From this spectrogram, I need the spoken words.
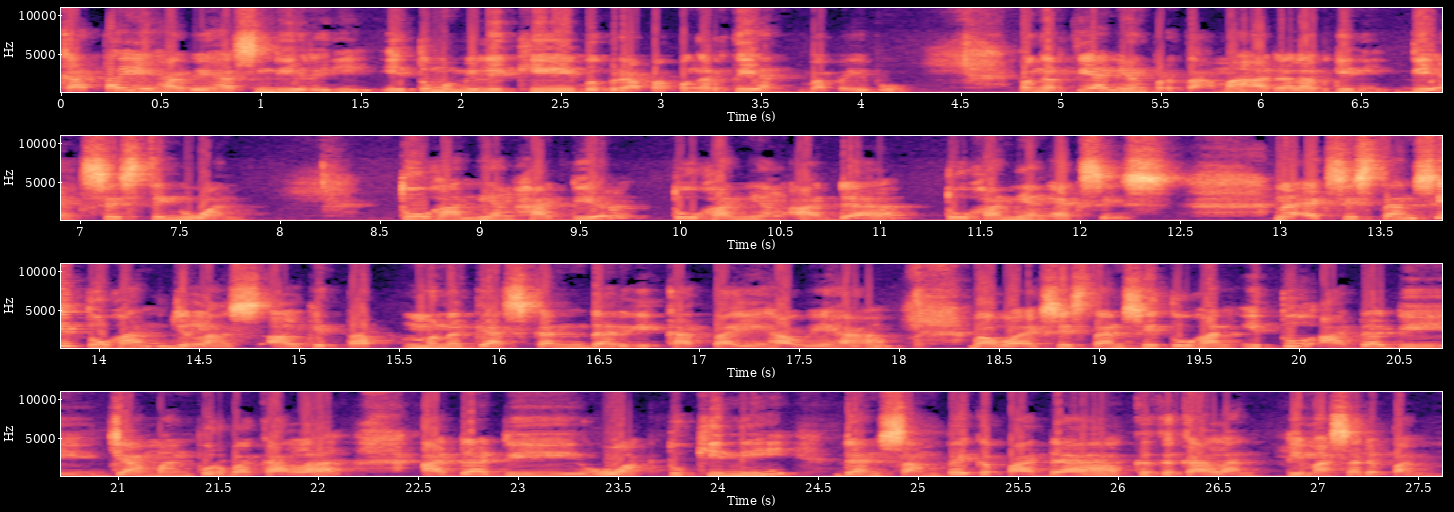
Kata YHWH sendiri itu memiliki beberapa pengertian, Bapak Ibu. Pengertian yang pertama adalah begini, the existing one Tuhan yang hadir, Tuhan yang ada, Tuhan yang eksis. Nah, eksistensi Tuhan jelas. Alkitab menegaskan dari kata YHWH bahwa eksistensi Tuhan itu ada di zaman purbakala, ada di waktu kini, dan sampai kepada kekekalan di masa depan.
